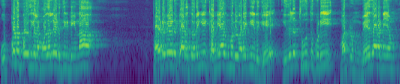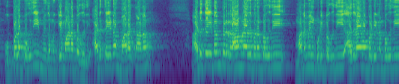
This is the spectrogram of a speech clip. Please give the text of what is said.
உப்பள பகுதிகளை முதல்ல எடுத்துக்கிட்டிங்கன்னா பழவேற்காடு தொடங்கி கன்னியாகுமரி வரைக்கும் இருக்கு. இதில் தூத்துக்குடி மற்றும் வேதாரண்யம் உப்பள பகுதி மிக முக்கியமான பகுதி. அடுத்த இடம் மரக்காணம். அடுத்த இடம் பிற ராமநாதபுரம் பகுதி மணமேல்குடி பகுதி அதிராமப்பட்டினம் பகுதி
